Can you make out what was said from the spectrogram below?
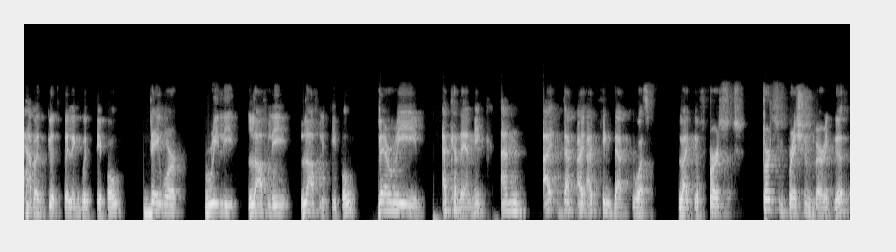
have a good feeling with people, they were really lovely, lovely people, very academic, and I that I, I think that was like the first first impression very good.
